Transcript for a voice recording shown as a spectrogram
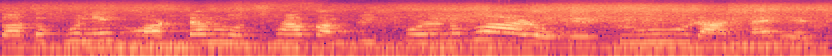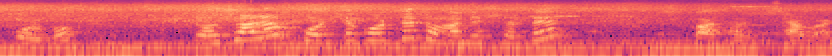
ততক্ষণে ঘরটা মোছা কমপ্লিট করে নেব আর ওকে একটু রান্নায় হেল্প করব। তো চলো, করতে করতে তোমাদের সাথে কথা হচ্ছে আবার।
